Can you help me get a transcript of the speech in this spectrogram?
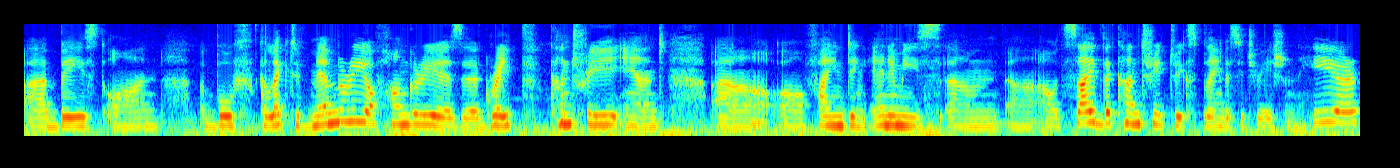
uh, based on both collective memory of Hungary as a great country and uh, uh, finding enemies um, uh, outside the country to explain the situation here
